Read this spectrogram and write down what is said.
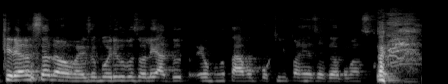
Criança não, mas o Murilo Buzolin adulto, eu voltava um pouquinho para resolver algumas coisas.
